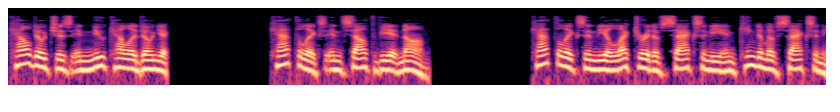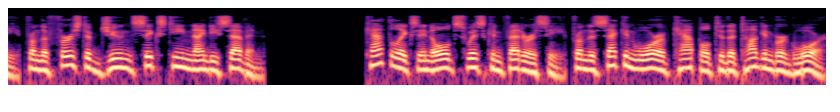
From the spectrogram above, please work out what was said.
Caldoches in New Caledonia. Catholics in South Vietnam. Catholics in the electorate of Saxony and Kingdom of Saxony from 1 June 1697 Catholics in Old Swiss Confederacy from the Second War of Kappel to the Toggenburg War.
